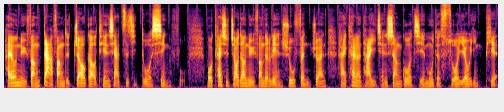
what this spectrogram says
还有女方大方的昭告天下自己多幸福。我开始找到女方的脸书粉砖，还看了她以前上过节目的所有影片。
